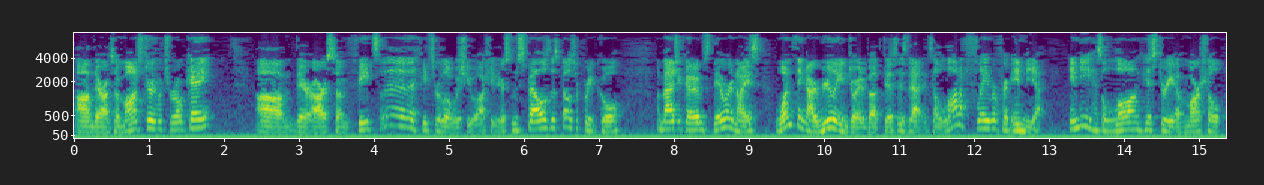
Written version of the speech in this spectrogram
Um, there are some monsters which are okay. Um, there are some feats. Eh, the feats are a little wishy-washy. There's some spells. The spells are pretty cool. Uh, magic items, they were nice. One thing I really enjoyed about this is that it's a lot of flavor from India. India has a long history of martial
